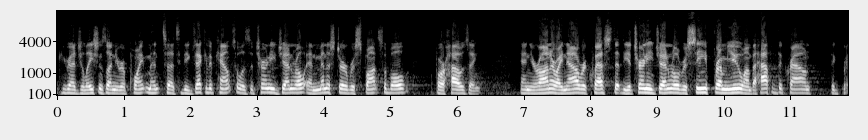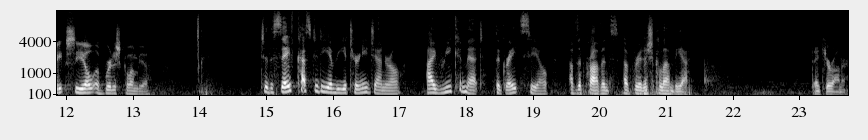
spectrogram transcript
Congratulations on your appointment uh, to the Executive Council as Attorney General and Minister responsible for housing. And, Your Honor, I now request that the Attorney General receive from you, on behalf of the Crown, the Great Seal of British Columbia. To the safe custody of the Attorney General, I recommit the Great Seal of the Province of British Columbia. Thank you, Your Honor.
